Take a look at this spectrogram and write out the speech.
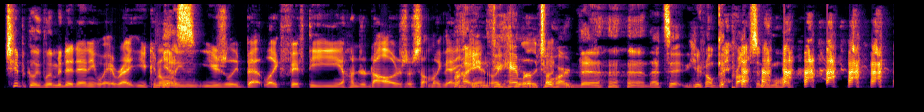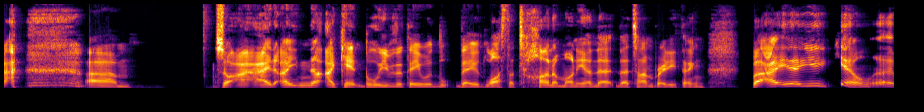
typically limited anyway, right? You can only Yes. usually bet like 50 100 dollars or something like that. right. You can't if you like, hammer really them too hard, the, that's it. You don't get props anymore. um so I, I I I can't believe that they would they lost a ton of money on that that Tom Brady thing, but I uh, you, you know uh,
